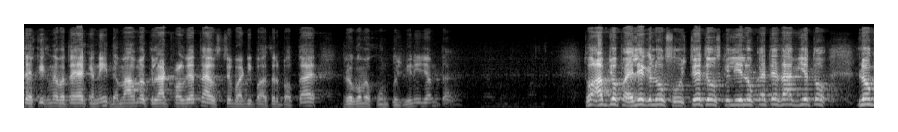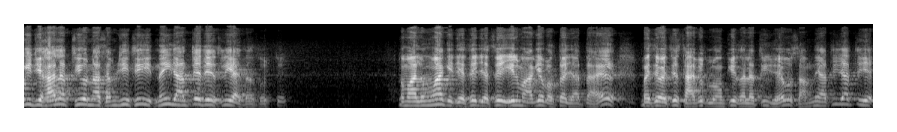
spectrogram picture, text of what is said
तहकीक ने बताया कि नहीं, दिमाग में क्लाट पड़ जाता है, उससे बॉडी पर असर पड़ता है, रगों में खून कुछ भी नहीं जमता। है तो अब जो पहले के लोग सोचते थे, उसके लिए लोग कहते साहब, ये तो लोगों की जिहालत थी और नासमझी थी, नहीं जानते थे, इसलिए ऐसा सोचते तो मालूम हुआ कि जैसे जैसे इल्म आगे बढ़ता जाता है, वैसे वैसे सबक लोगों की गलती जो है वो सामने आती जाती है।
